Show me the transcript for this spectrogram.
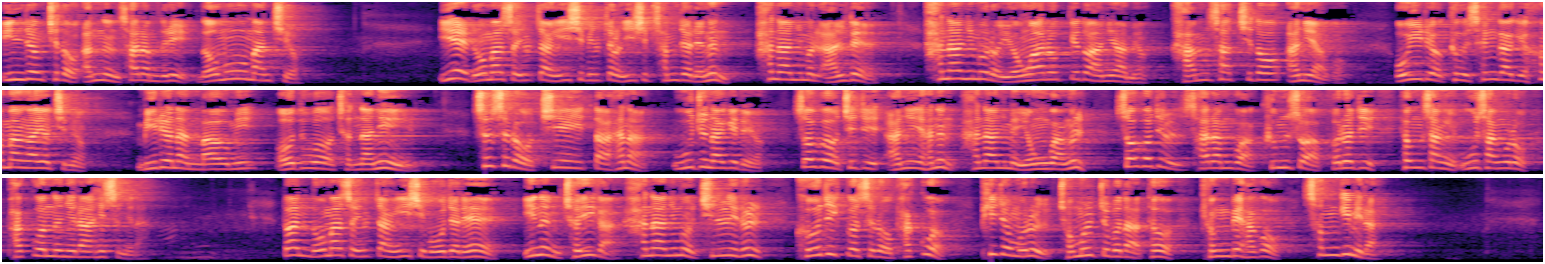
인정치도 않는 사람들이 너무 많지요. 이에 로마서 1장 21절 23절에는 하나님을 알되 하나님으로 영화롭게도 아니하며 감사치도 아니하고 오히려 그 생각이 허망하여 지며 미련한 마음이 어두워졌나니 스스로 지혜 있다 하나 우준하게 되어 썩어지지 아니하는 하나님의 영광을 썩어질 사람과 금수와 버러지 형상의 우상으로 바꾸었느니라 했습니다. 또한 로마서 1장 25절에 이는 저희가 하나님의 진리를 거짓 것으로 바꾸어 피조물을 조물주보다 더 경배하고 섬김이라.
